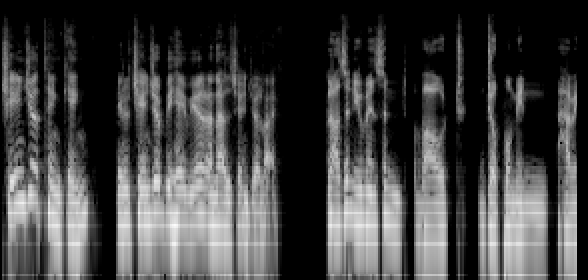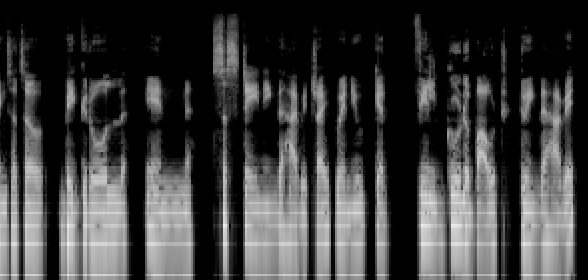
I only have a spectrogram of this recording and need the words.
Change your thinking. It'll change your behavior, and that'll change your life. Rajan, you mentioned about dopamine having such a big role in sustaining the habit, right? When you get feel good about doing the habit.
